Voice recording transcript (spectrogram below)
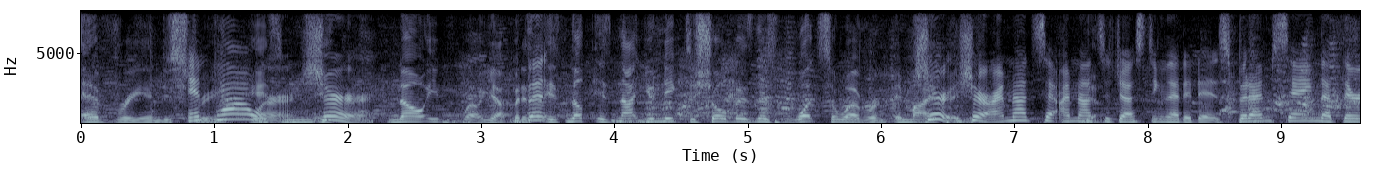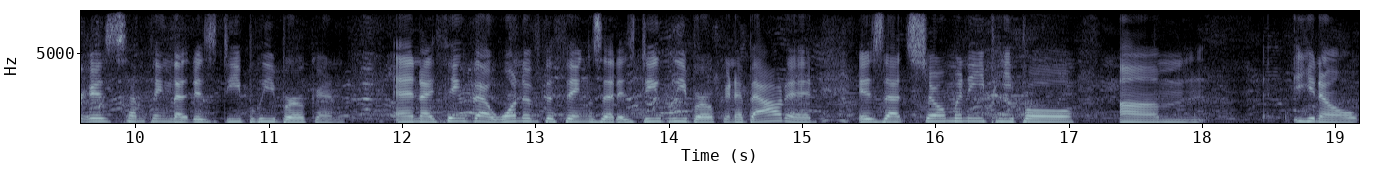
every industry. In power, It's- sure. no, e- well, yeah, but, But- it's, it's not. It's not unique to show business whatsoever, in my sure, opinion. sure. I'm not. Sa- I'm not Yeah. suggesting that it is, but I'm saying that there is something that is deeply broken, and I think that one of the things that is deeply broken about it is that so many people, um, you know,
